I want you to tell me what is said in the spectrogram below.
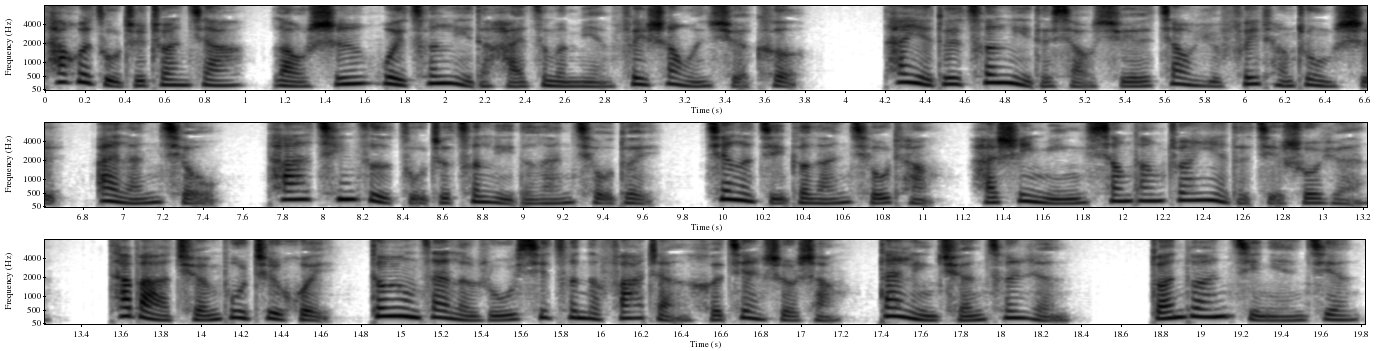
她会组织专家、老师为村里的孩子们免费上文学课。她也对村里的小学教育非常重视，爱篮球。她亲自组织村里的篮球队，建了几个篮球场，还是一名相当专业的解说员。他把全部智慧都用在了如溪村的发展和建设上，带领全村人。短短几年间，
